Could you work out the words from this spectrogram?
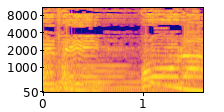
बिगी पूरा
